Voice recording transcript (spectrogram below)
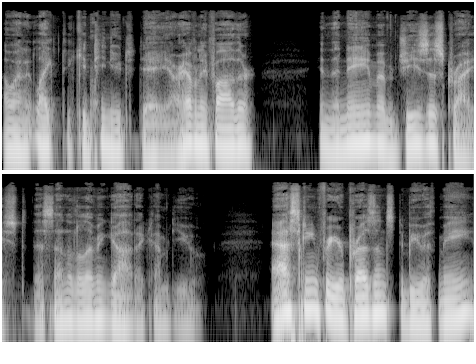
I would like to continue today. Our Heavenly Father, in the name of Jesus Christ, the Son of the living God, I come to you, asking for your presence to be with me,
